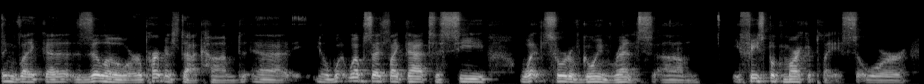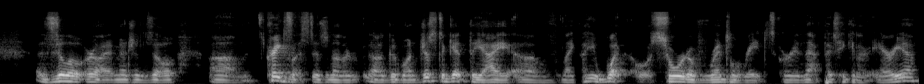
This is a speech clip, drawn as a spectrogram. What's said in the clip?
things like uh, Zillow or apartments.com, uh, you know, websites like that to see what sort of going rents, um, Facebook Marketplace or Zillow, or I mentioned Zillow, um, Craigslist is another uh, good one, just to get the eye of like, hey, what sort of rental rates are in that particular area,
